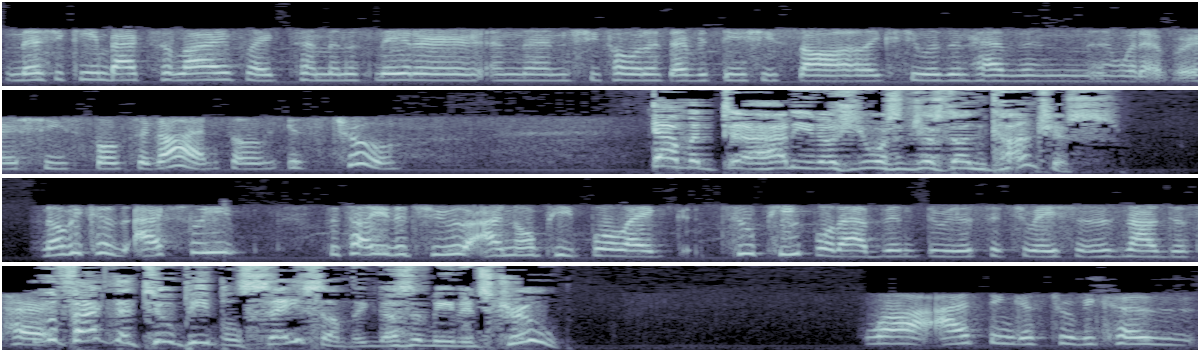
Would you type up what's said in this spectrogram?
then she came back to life like 10 minutes later. And then she told us everything she saw, like she was in heaven and whatever. She spoke to God. So it's true. Yeah, but uh, how do you know she wasn't just unconscious? No, because actually, to tell you the truth, I know people, like, two people that have been through this situation. It's not just her. The fact that two people say something doesn't mean it's true. Well, I think it's true because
